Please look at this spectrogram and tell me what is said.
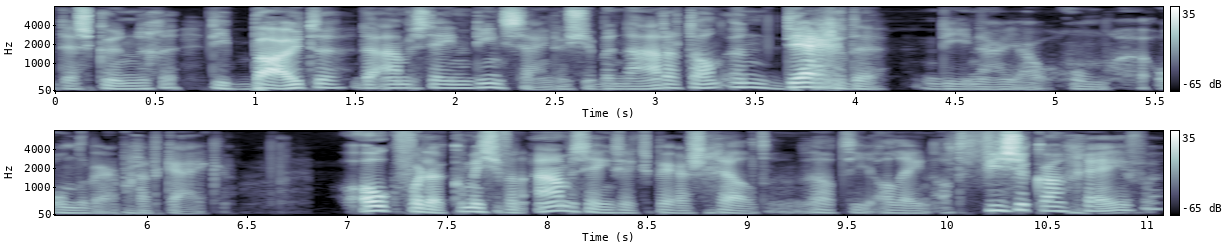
deskundigen die buiten de aanbestedende dienst zijn. Dus je benadert dan een derde die naar jouw onderwerp gaat kijken. Ook voor de commissie van aanbestedingsexperts geldt dat hij alleen adviezen kan geven,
